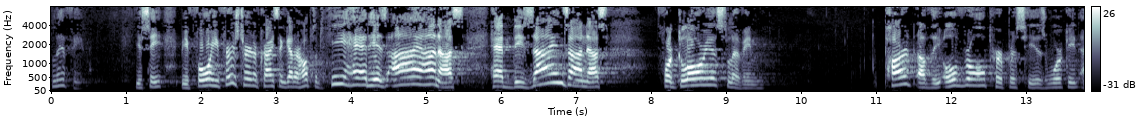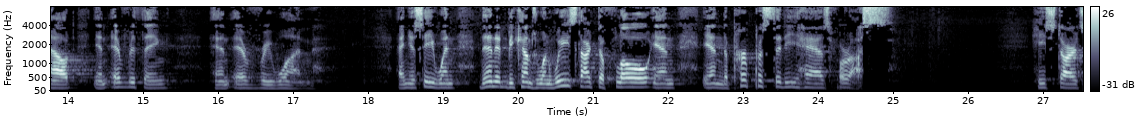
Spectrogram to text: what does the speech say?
living. You see, before he first heard of Christ and got our hopes up, he had his eye on us, had designs on us for glorious living. Part of the overall purpose he is working out in everything and everyone. And you see, when then it becomes when we start to flow in, in the purpose that He has for us, He starts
